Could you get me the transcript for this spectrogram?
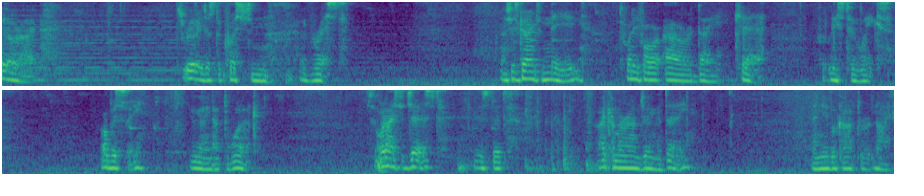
be all right. It's really just a question of rest. And she's going to need 24 hour a day care for at least two weeks. Obviously, you're going to have to work. So, what I suggest is that I come around during the day and you look after her at night.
